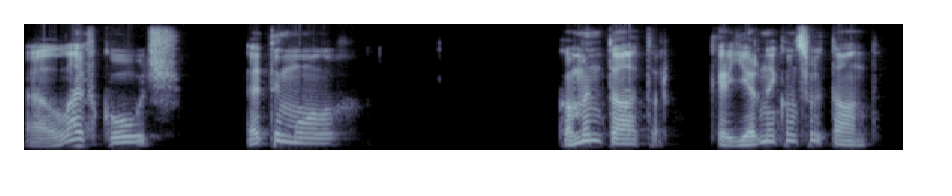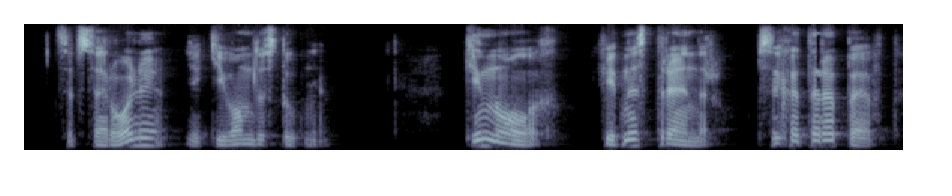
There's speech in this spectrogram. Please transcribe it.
Лайф-коуч, етимолог, коментатор, кар'єрний консультант це все ролі, які вам доступні. Кінолог, фітнес-тренер, психотерапевт.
